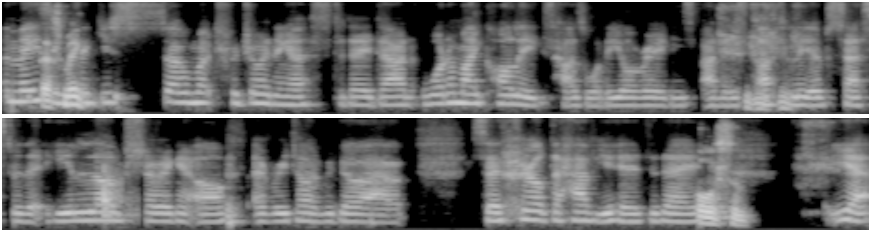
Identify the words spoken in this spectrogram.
Amazing. Thank you so much for joining us today, Dan. One of my colleagues has one of your rings and is utterly obsessed with it. He loves showing it off every time we go out. So thrilled to have you here today. Awesome. Yeah.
